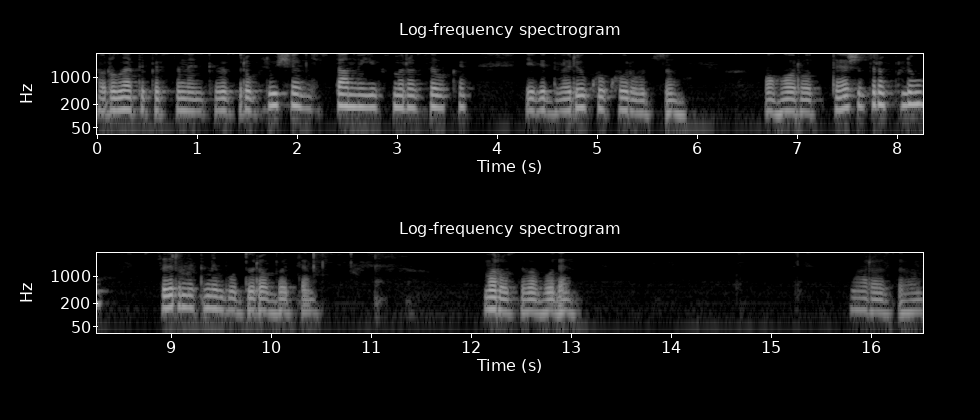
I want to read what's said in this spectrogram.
рулетики синеньких зроблю, зараз дістану їх з морозилки і відварю кукурудзу. Огород теж зроблю, сирник не буду робити. Морозиво буде. Морозиво.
